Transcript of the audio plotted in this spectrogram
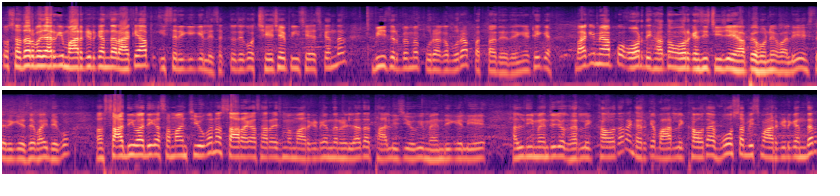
तो सदर बाज़ार की मार्केट के अंदर आके आप इस तरीके के ले सकते हो। देखो छः छः पीस है इसके अंदर बीस रुपये में पूरा का पूरा पत्ता दे देंगे ठीक है? बाकी मैं आपको और दिखाता हूँ और कैसी चीज़ें यहाँ पे होने वाली है इस तरीके से भाई। देखो शादी वादी का सामान चाहिए होगा ना, सारा का सारा इसमें मार्केट के अंदर मिल जाता है, थाली चाहिए होगी मेहंदी के लिए, हल्दी मेहंदी जो घर लिखा होता है ना, घर के बाहर लिखा होता है, वो सब इस मार्केट के अंदर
